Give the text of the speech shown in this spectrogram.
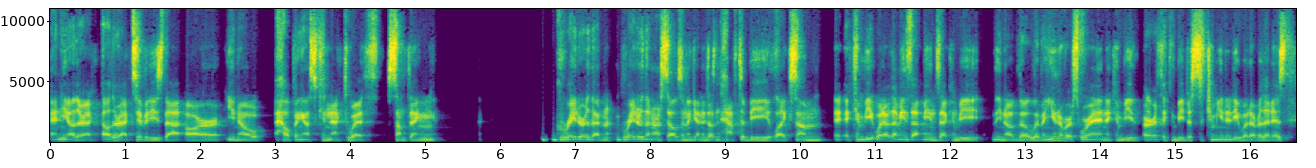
any other other activities that are you know helping us connect with something greater than greater than ourselves and again it doesn't have to be like some it, it, can be whatever that means that means that can be you know the living universe we're in it can be earth it can be just a community whatever that is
